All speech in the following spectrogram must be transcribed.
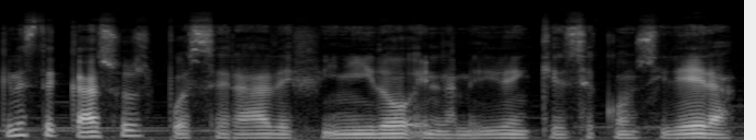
que en este caso pues será definido en la medida en que se considera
